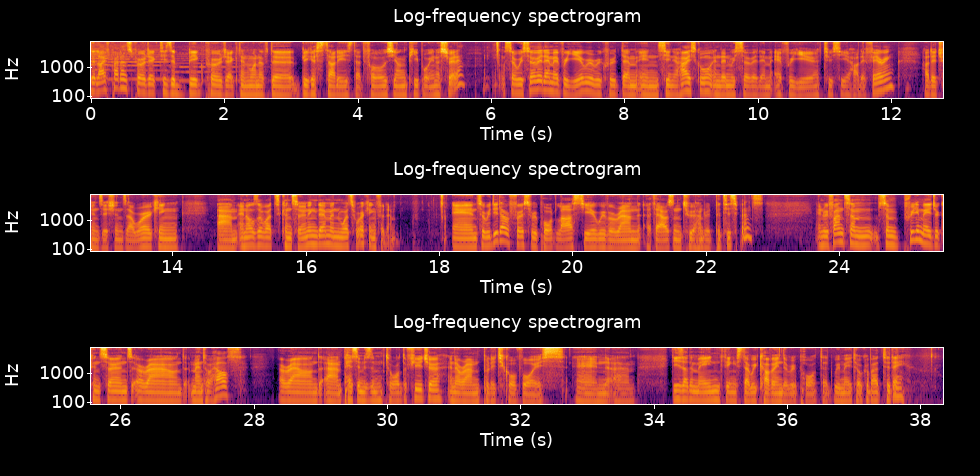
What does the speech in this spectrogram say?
the Life Patterns Project is a big project and one of the biggest studies that follows young people in Australia. So we survey them every year. We recruit them in senior high school, and then we survey them every year to see how they're faring, how their transitions are working, um, and also what's concerning them and what's working for them. And so we did our first report last year with around 1,200 participants. And we found some, some pretty major concerns around mental health, around um, pessimism toward the future, and around political voice. And um, these are the main things that we cover in the report that we may talk about today.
